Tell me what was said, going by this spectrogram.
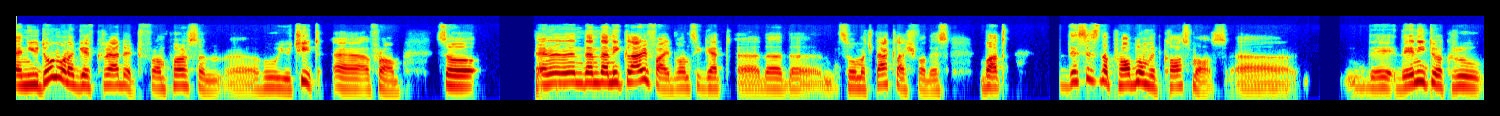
and you don't want to give credit from person uh, who you cheat uh, from. So, and, and, then then he clarified once he get uh, the the so much backlash for this. But this is the problem with Cosmos. Uh, they they need to accrue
